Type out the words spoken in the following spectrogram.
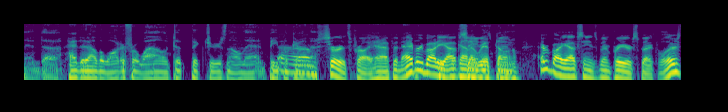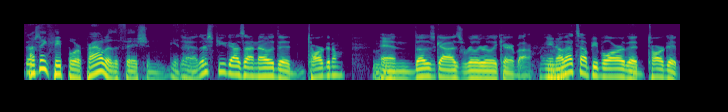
and uh, had it out of the water for a while and took pictures and all that and people Uh, kind of. sure it's probably happened. Everybody I've seen has ripped on been, them. everybody I've seen has been pretty respectful. There's, I think people are proud of the fish and you know. Yeah, there's a few guys I know that target them, Mm-hmm. and those guys really, really care about them. You know, that's how people are that target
